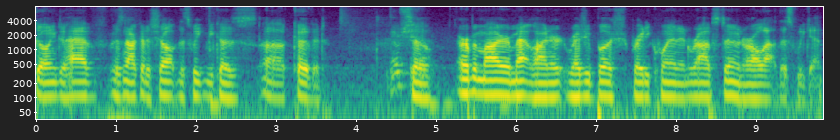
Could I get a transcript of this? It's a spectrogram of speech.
going to have is not going to show up this week because uh, COVID. No shit. So Urban Meyer, Matt Leinart, Reggie Bush, Brady Quinn, and Rob Stone are all out this weekend.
